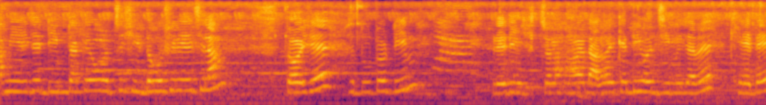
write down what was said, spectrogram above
আমি এই যে ডিমটাকেও হচ্ছে সিদ্ধ বসিয়ে দিয়েছিলাম। তো ওই যে দুটো ডিম রেডি চলো, আমার দাদাভাইকে দিয়ে ও জিমে যাবে, খেয়ে দে।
